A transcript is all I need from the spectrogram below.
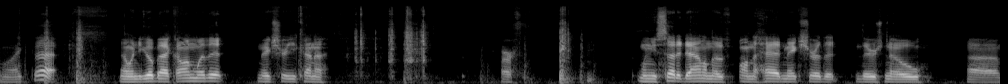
Like that. Now when you go back on with it make sure you kind of are when you set it down on the on the head, make sure that there's no uh,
